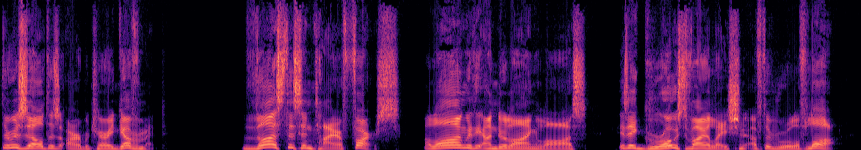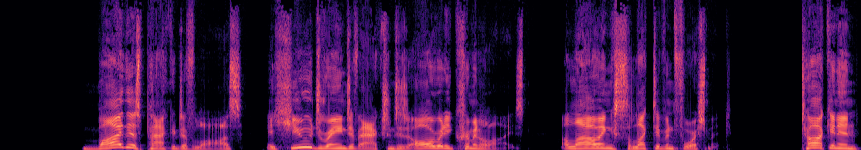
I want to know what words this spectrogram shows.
the result is arbitrary government. Thus, this entire farce, along with the underlying laws, is a gross violation of the rule of law. By this package of laws, a huge range of actions is already criminalized, allowing selective enforcement. Talk in an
